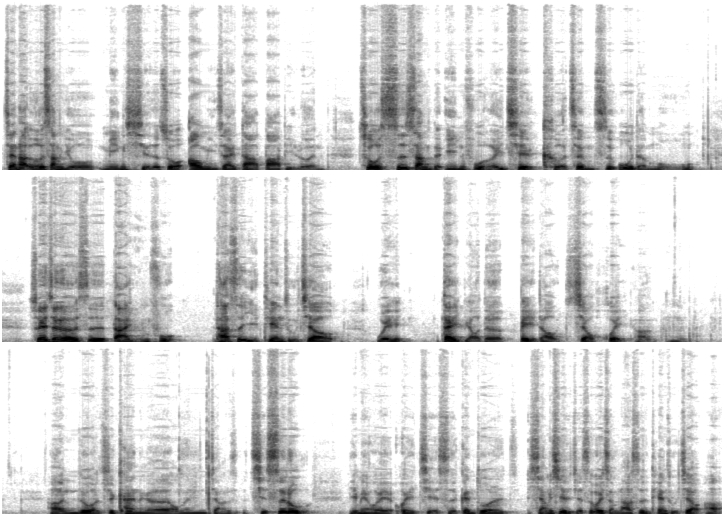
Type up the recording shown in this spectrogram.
在她额上有名写着说：“奥秘在大巴比伦，做世上的淫妇和一切可憎之物的母。”所以这个是大淫妇，她是以天主教为代表的被道教会啊，嗯，好，你如果去看那个我们讲启示录里面会会解释更多的详细的解释为什么它是天主教啊。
